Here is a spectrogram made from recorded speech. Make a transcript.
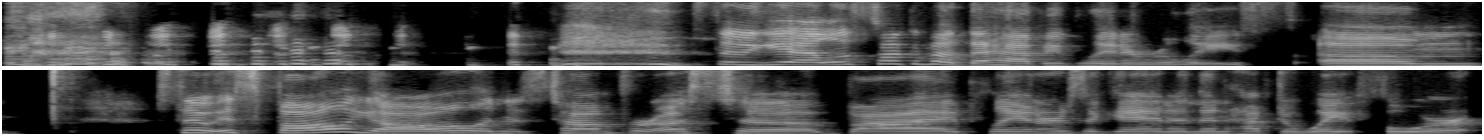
so yeah, let's talk about the Happy Planner release. Um, so it's fall, y'all, and it's time for us to buy planners again, and then have to wait for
